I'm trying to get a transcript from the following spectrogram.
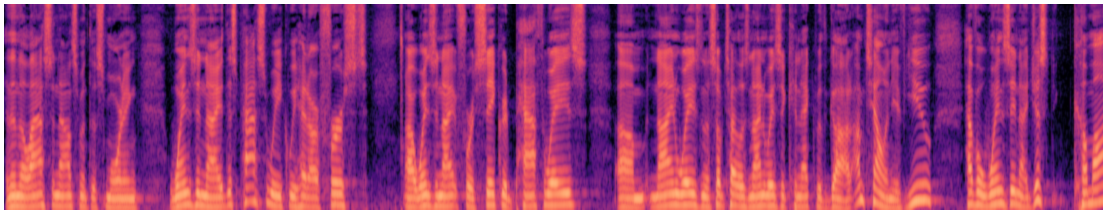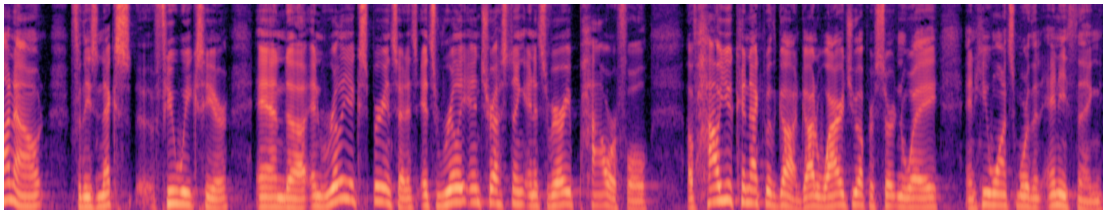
And then the last announcement this morning, Wednesday night. This past week, we had our first uh, Wednesday night for Sacred Pathways. Um, nine ways, and the subtitle is Nine Ways to Connect with God. I'm telling you, if you have a Wednesday night, just come on out for these next uh, few weeks here and, uh, and really experience that. It's, it's really interesting and it's very powerful of how you connect with God. God wired you up a certain way, and He wants more than anything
